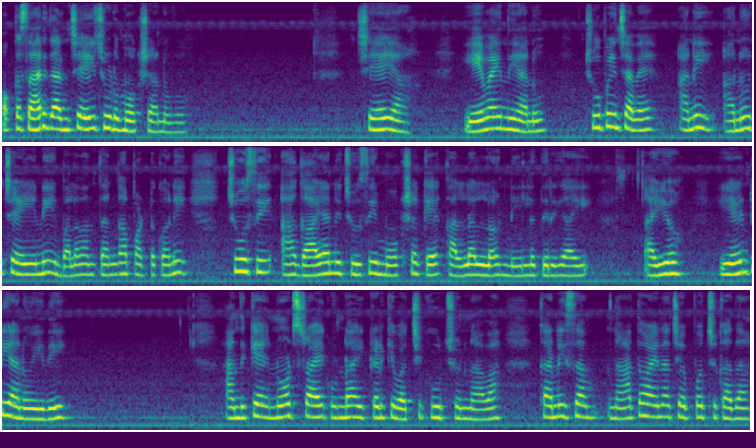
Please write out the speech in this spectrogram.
ఒక్కసారి దాన్ని చేయి చూడు మోక్ష నువ్వు. చేయా. ఏమైంది అను? చూపించవే? అని అను చేయిని బలవంతంగా పట్టుకొని చూసి ఆ గాయాన్ని చూసి మోక్షకే కళ్ళల్లో నీళ్ళు తిరిగాయి. అయ్యో ఏంటి అను ఇది? అందుకే నోట్స్ రాయకుండా ఇక్కడికి వచ్చి కూర్చున్నావా? కనీసం నాతో అయినా చెప్పొచ్చు కదా?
